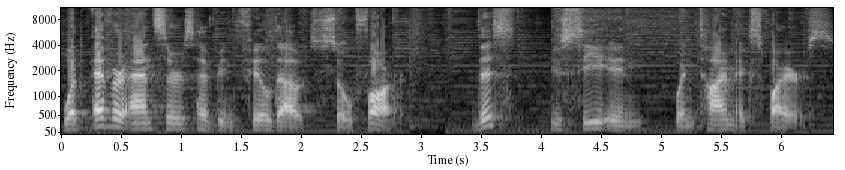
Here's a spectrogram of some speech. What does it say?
whatever answers have been filled out so far. This you see in when time expires.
